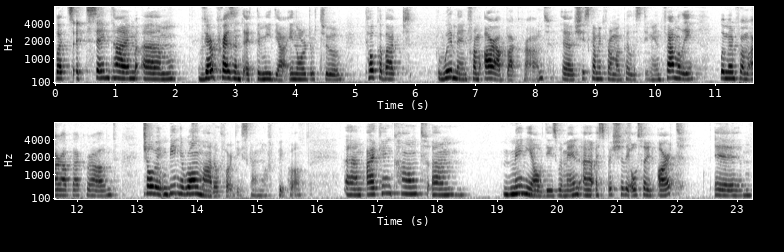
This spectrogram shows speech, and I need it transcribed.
but at the same time, um, very present at the media in order to talk about women from Arab background. Uh, she's coming from a Palestinian family, women from Arab background, showing being a role model for these kind of people. Um, I can count um, many of these women, uh, especially also in art. Um,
